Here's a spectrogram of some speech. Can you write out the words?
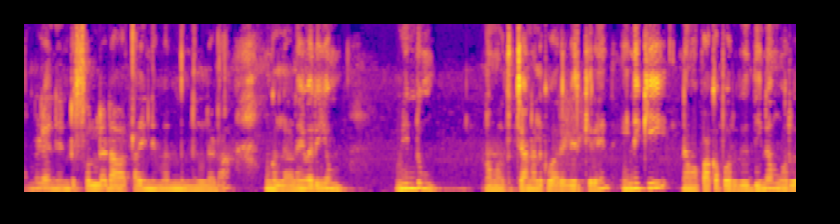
தமிழன் என்று சொல்லடா தலை நிமிர்ந்து நில்லடா. உங்கள் அனைவரையும் மீண்டும் நமது சேனலுக்கு வரவேற்கிறேன். இன்னைக்கு நம்ம பார்க்க போகிறது தினம் ஒரு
